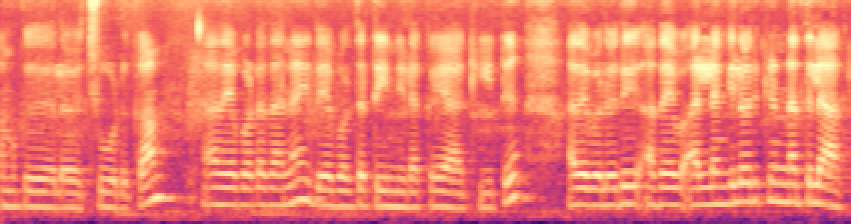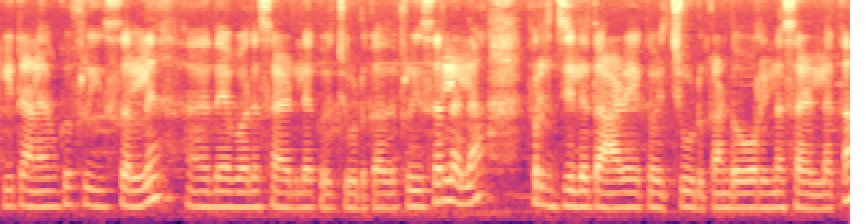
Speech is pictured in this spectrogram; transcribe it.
നമുക്ക് ഇതിൽ വെച്ച് കൊടുക്കാം. അതേപോലെ തന്നെ ഇതേപോലത്തെ ടിന്നിലൊക്കെ ആക്കിയിട്ട് അതേപോലെ ഒരു അതേ അല്ലെങ്കിൽ ഒരു കിണ്ണത്തിലാക്കിയിട്ടാണ് നമുക്ക് ഫ്രീസറിൽ ഇതേപോലെ സൈഡിലൊക്കെ വെച്ച് കൊടുക്കാം അത് ഫ്രീസറിലല്ല ഫ്രിഡ്ജിൽ താഴെയൊക്കെ വെച്ച് കൊടുക്കാം ഡോറിന്റെ സൈഡിലൊക്കെ.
